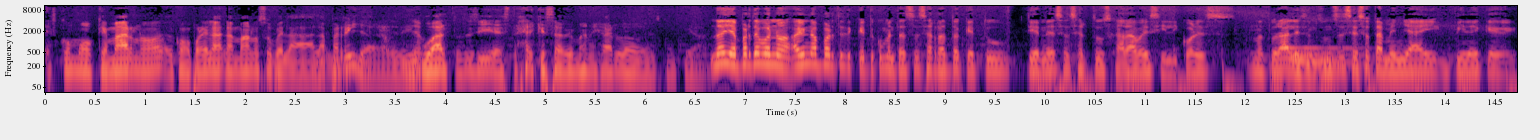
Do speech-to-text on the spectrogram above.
es como quemar, ¿no? Como poner la, la mano sobre la, la parrilla, eh, igual. Entonces sí, este, hay que saber manejarlo con cuidado. No, y aparte, bueno, hay una parte que tú comentaste hace rato que tú tiendes a hacer tus jarabes y licores naturales, entonces eso también ya impide que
